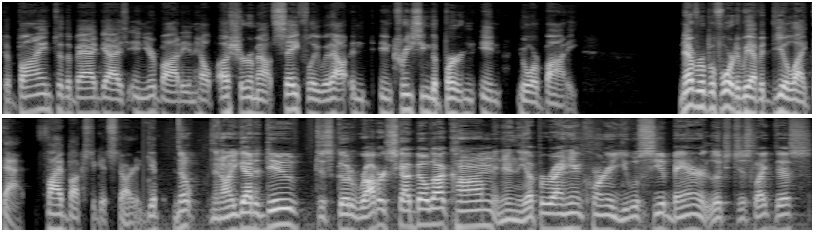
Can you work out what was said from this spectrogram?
to bind to the bad guys in your body and help usher them out safely without in- increasing the burden in your body. Never before did we have a deal like that five bucks to get started. Give Nope. And all you got to do, just go to robertscottbell.com, and in the upper right hand corner, you will see a banner. It looks just like this.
